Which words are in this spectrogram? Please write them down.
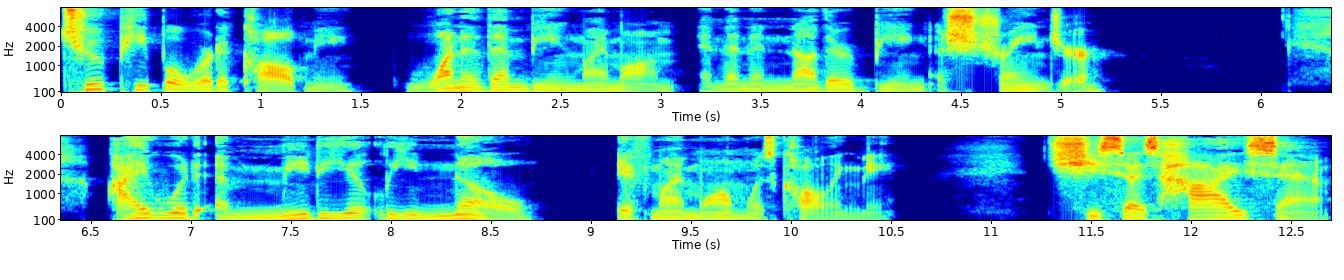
two people were to call me, one of them being my mom and then another being a stranger, I would immediately know if my mom was calling me. She says, Hi, Sam.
